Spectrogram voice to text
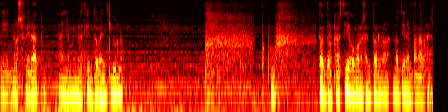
de Nosferatu, año 1921, tanto el castillo como los entornos no tienen palabras.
